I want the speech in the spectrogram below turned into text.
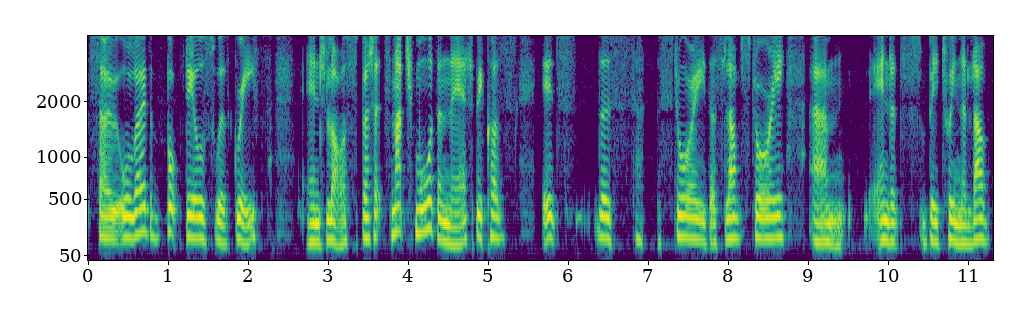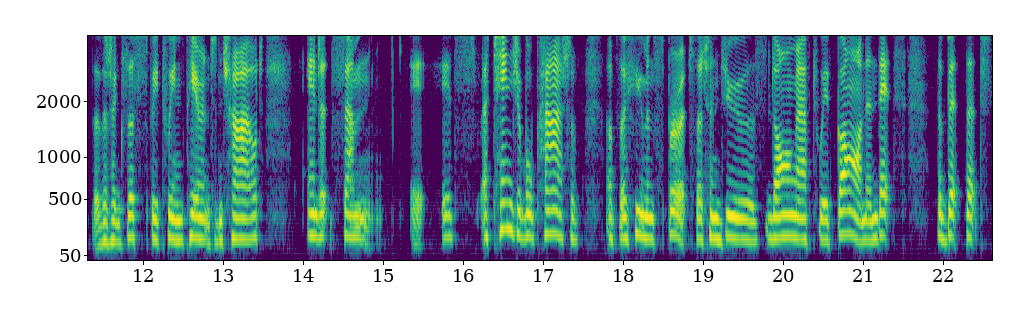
So, although the book deals with grief and loss, but it's much more than that because it's this story, this love story, um, and it's between the love that exists between parent and child, and it's um, it's a tangible part of, of the human spirit that endures long after we've gone, and that's the bit that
